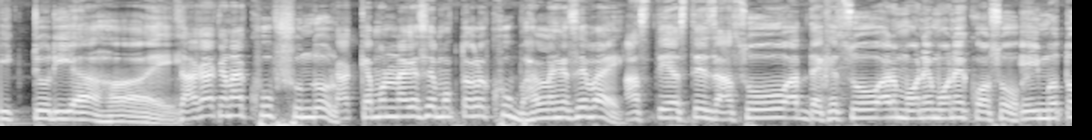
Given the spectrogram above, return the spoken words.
ভিক্টোরিয়া হয়। জায়গা কেনা খুব সুন্দর। কাক কেমন লাগেছে মোক তো খুব ভালো লাগেছে ভাই। আস্তে আস্তে যাছো আর দেখেছ আর মনে মনে কষো এই মতো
